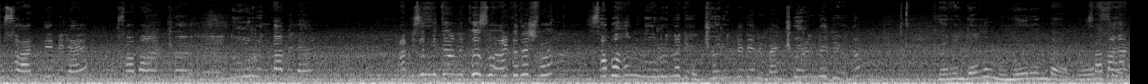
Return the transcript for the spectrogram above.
Bu saatte bile sabahın kö, e, nurunda bile ha bizim bir tane kız var arkadaş var sabahın nurunda diyor köründe demiyor ben köründe diyordum Köründe olur mu? Nurunda. Sabahın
